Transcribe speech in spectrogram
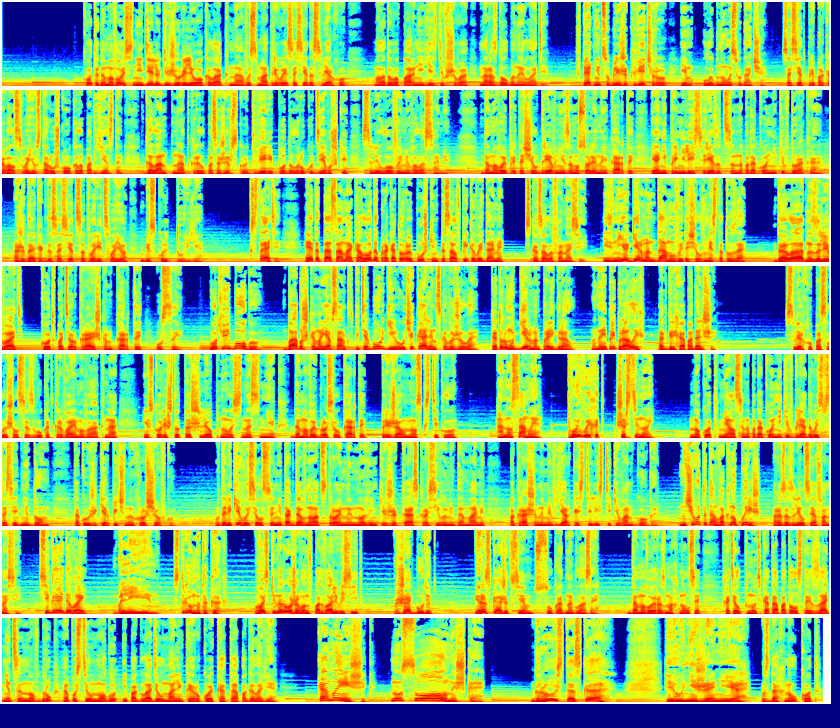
Кот и домовой с неделю дежурили около окна, высматривая соседа сверху, молодого парня, ездившего на раздолбанной ладе. В пятницу ближе к вечеру им улыбнулась удача. Сосед припарковал свою старушку около подъезда, галантно открыл пассажирскую дверь и подал руку девушке с лиловыми волосами. Домовой притащил древние замусоленные карты, и они принялись резаться на подоконнике в дурака, ожидая, когда сосед сотворит свое бескультурье. «Кстати, это та самая колода, про которую Пушкин писал в «Пиковой даме», — сказал Афанасий. «Из нее Герман даму вытащил вместо туза». «Да ладно заливать!» — кот потер краешком карты усы. «Вот ей-богу! Бабушка моя в Санкт-Петербурге у Чекалинского жила, которому Герман проиграл. Она и прибрала их от греха подальше». Сверху послышался звук открываемого окна, и вскоре что-то шлепнулось на снег. Домовой бросил карты — прижал нос к стеклу. «Оно самое! Твой выход шерстяной!» Но кот мялся на подоконнике, вглядываясь в соседний дом, такую же кирпичную хрущевку. Вдалеке высился не так давно отстроенный новенький ЖК с красивыми домами, покрашенными в яркой стилистике Ван Гога. «Ну чего ты там в окно пыришь?» – разозлился Афанасий. «Сигай давай!» «Блин, стрёмно-то как! Васькина рожа вон в подвале висит. Ржать будет!» И расскажет всем, сука одноглазая». Домовой размахнулся, хотел пнуть кота по толстой заднице, но вдруг опустил ногу и погладил маленькой рукой кота по голове. «Камышик, ну солнышко!» «Грусть, тоска и унижение», — вздохнул кот.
